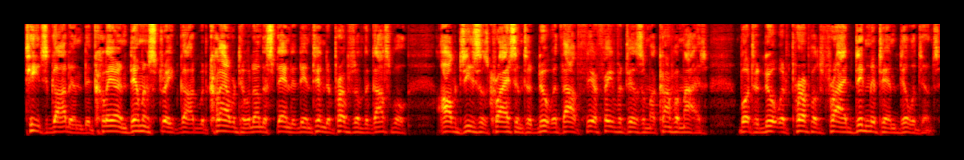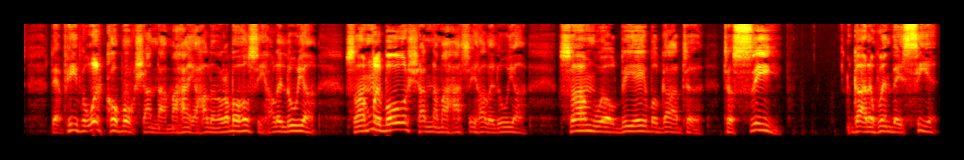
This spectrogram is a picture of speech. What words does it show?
teach, God, and declare and demonstrate, God, with clarity, with understanding the intended purpose of the gospel of Jesus Christ and to do it without fear, favoritism, or compromise but to do it with purpose, pride, dignity, and diligence. That people will kobo shana mahaya hallelujah. Some will bo shana mahasi hallelujah. Some will be able, God, to to see, God, and when they see it,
